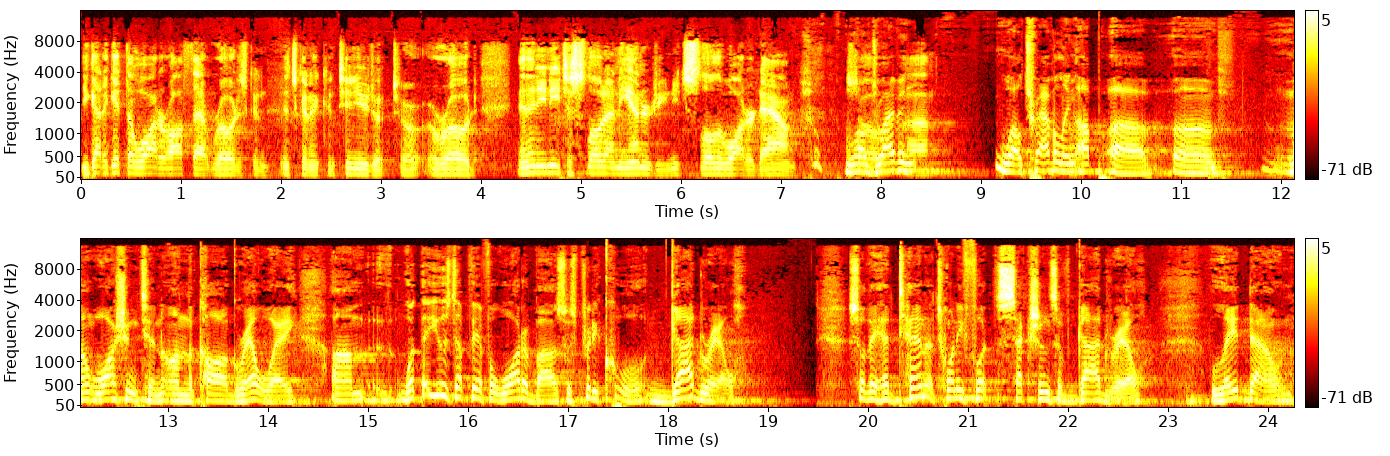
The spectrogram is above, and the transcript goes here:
You got to get the water off that road. It's going, it's going to continue to, erode. And then you need to slow down the energy. You need to slow the water down. While So, driving, um, while traveling up uh, uh, Mount Washington on the COG Railway, um, what they used up there for water bars was pretty cool, guardrail. So they had 10 or 20-foot sections of guardrail laid down,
